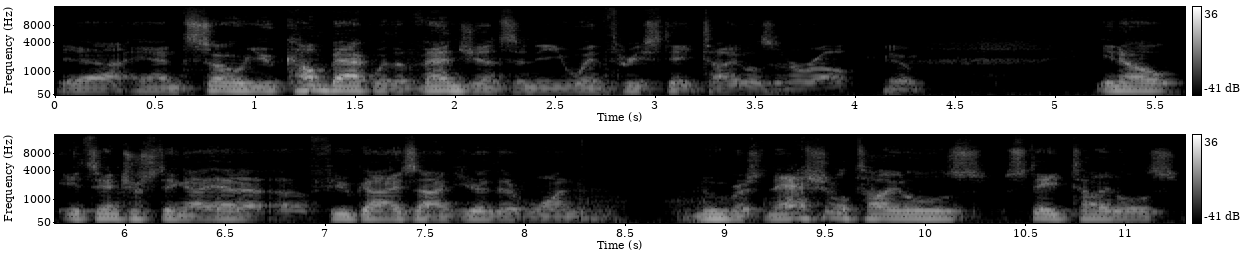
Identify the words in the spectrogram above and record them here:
Yeah. And so you come back with a vengeance and you win three state titles in a row. Yep. You know, it's interesting. I had a, a few guys on here that have won numerous national titles, state titles.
